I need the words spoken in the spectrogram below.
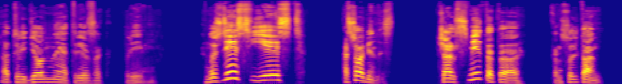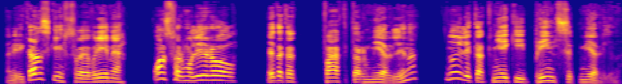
отведенный отрезок времени. Но здесь есть особенность. Чарльз Смит, это консультант американский в свое время, он сформулировал это как фактор Мерлина, ну или как некий принцип Мерлина,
